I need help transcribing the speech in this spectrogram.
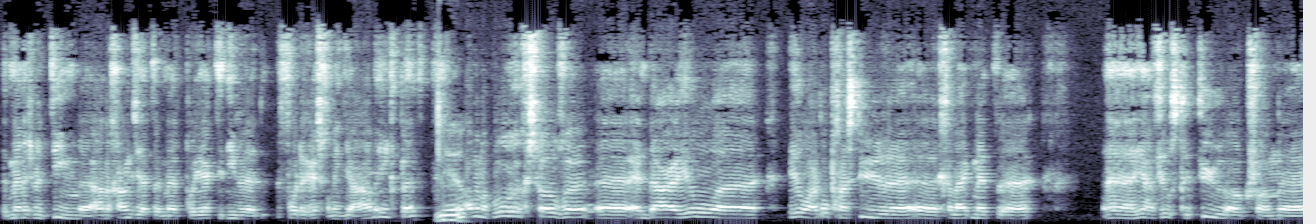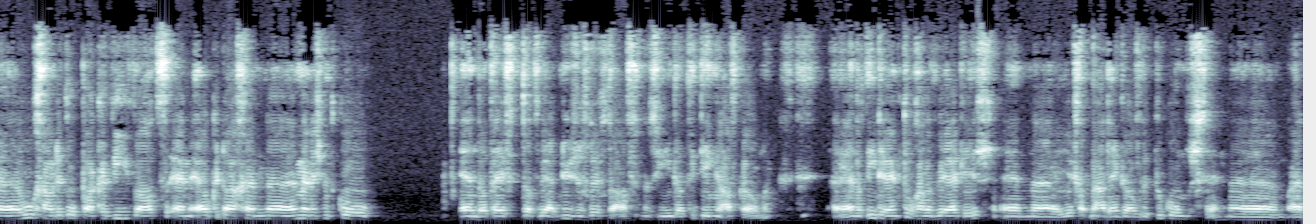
het managementteam aan de gang zetten met projecten die we voor de rest van het jaar hadden ingepland. Allemaal naar voren geschoven en daar heel, heel hard op gaan sturen. gelijk met ja, veel structuur ook van hoe gaan we dit oppakken, wie wat. En elke dag een management call en dat, heeft, dat werkt nu zijn vruchten af. Dan zie je dat die dingen afkomen. Uh, en dat iedereen toch aan het werk is. En uh, je gaat nadenken over de toekomst. En, uh, maar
